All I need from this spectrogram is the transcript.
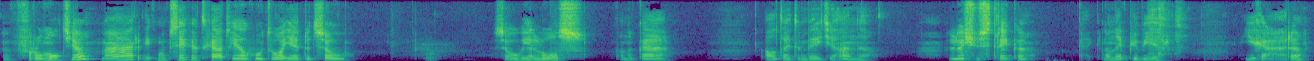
een frommeltje. Maar ik moet zeggen het gaat heel goed hoor. Je hebt het zo zo weer los van elkaar. Altijd een beetje aan de lusjes trekken. Kijk dan heb je weer je garen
